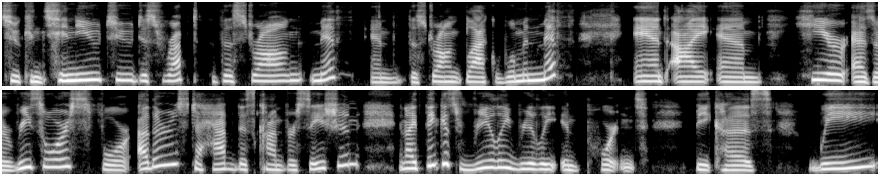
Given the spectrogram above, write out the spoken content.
to continue to disrupt the strong myth and the strong Black woman myth. And I am here as a resource for others to have this conversation. And I think it's really, really important because we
